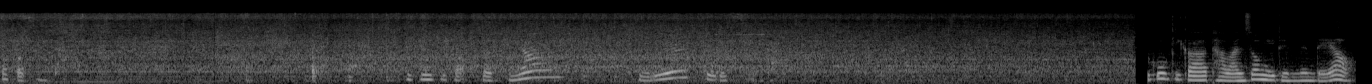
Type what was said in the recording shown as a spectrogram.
섞어줍니다. 붉은기가 없어지면 불을 끄겠습니다. 불고기가 다 완성이 됐는데요.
